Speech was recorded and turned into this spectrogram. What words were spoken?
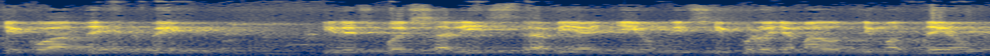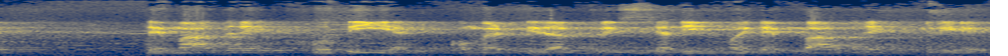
llegó a Derbe y después a Listra, había allí un discípulo llamado Timoteo, de madre judía, convertida al cristianismo y de padre griego.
